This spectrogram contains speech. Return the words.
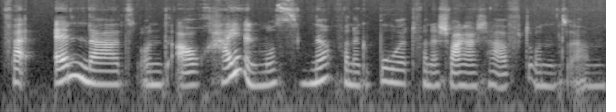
verändert und auch heilen muss, ne? von der Geburt, von der Schwangerschaft und ähm,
